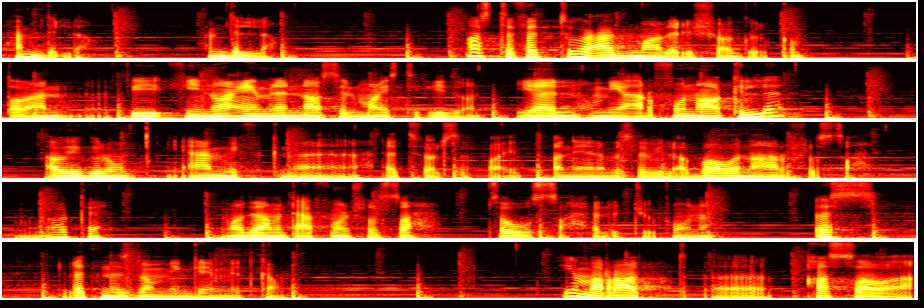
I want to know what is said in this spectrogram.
الحمد لله. الحمد لله. ما استفدتوا عاد ما أدري شو أقول لكم. طبعا في في نوعين من الناس اللي ما يستفيدون. يا إنهم يعرفونها كله أو يقولون يا عمي فكنا لا تفلسف وايد. خلني أنا بسوي الاباء وأنا عارف شو الصح. أوكي. ما دام تعرفون شو الصح سووا الصح اللي تشوفونه. بس لا تنزلون من قيمتكم في مرات آه، خاصة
